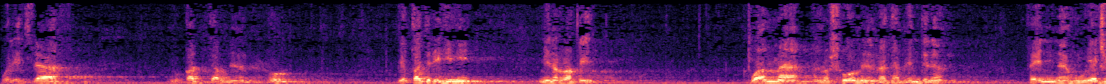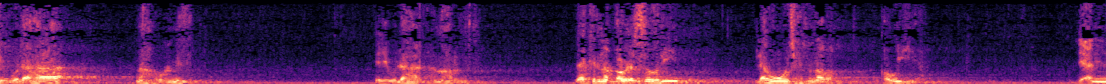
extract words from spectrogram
والإتلاف يقدر من الحر بقدره من الرقيق. وأما المشهور من المذهب عندنا فإنه يجب لها مهر المثل. يجب لها مهر المثل. لكن قول الزهري له وجهة نظر قوية. لأن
